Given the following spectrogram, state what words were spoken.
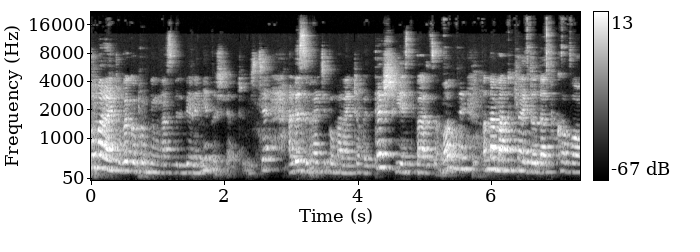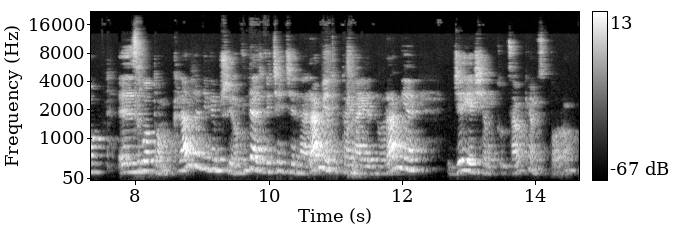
Pomarańczowego pewnie u nas zbyt wiele nie doświadczyliście, ale słuchajcie, pomarańczowy też jest bardzo modny. Ona ma tutaj dodatkowo y, złotą klamrę, nie wiem czy ją widać, wycięcie na ramię, tutaj na jedno ramię. Dzieje się tu całkiem sporo.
